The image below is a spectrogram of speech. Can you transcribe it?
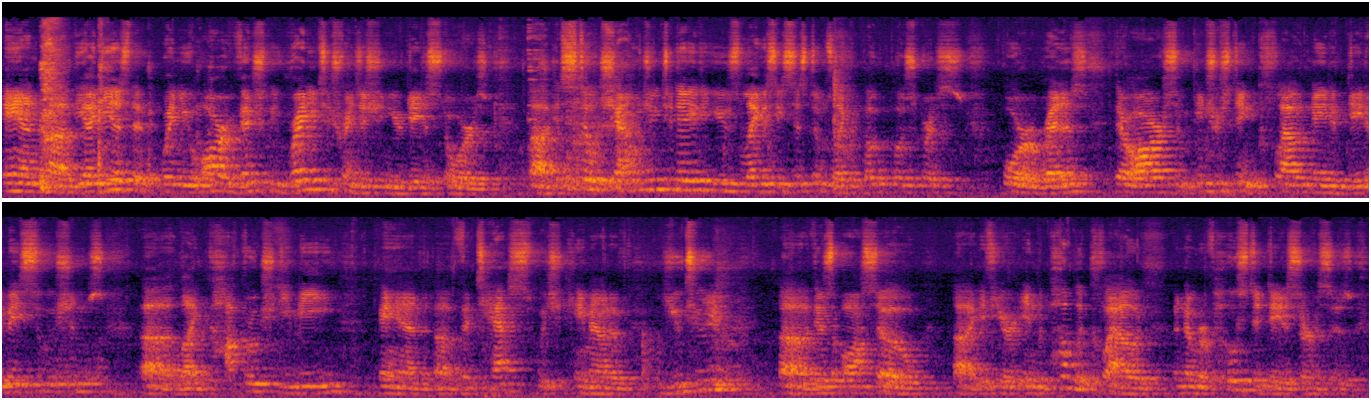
And uh, the idea is that when you are eventually ready to transition your data stores, uh, it's still challenging today to use legacy systems like Postgres or Redis. There are some interesting cloud native database solutions uh, like CockroachDB and uh, Vitess, which came out of YouTube. Uh, there's also uh, if you're in the public cloud, a number of hosted data services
